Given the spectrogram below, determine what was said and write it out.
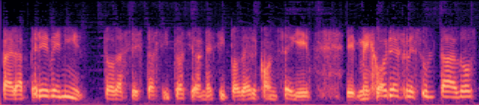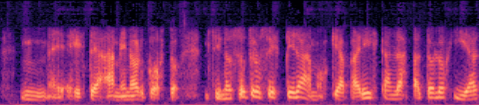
para prevenir todas estas situaciones y poder conseguir eh, mejores resultados mm, este, a menor costo. Si nosotros esperamos que aparezcan las patologías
